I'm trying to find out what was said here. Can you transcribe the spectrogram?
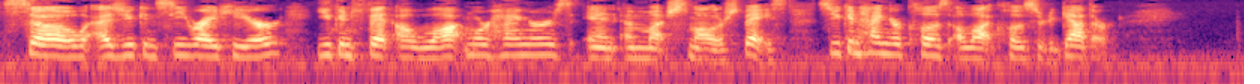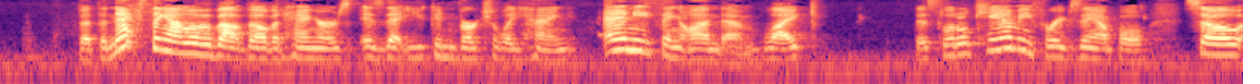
So as you can see right here, you can fit a lot more hangers in a much smaller space. So you can hang your clothes a lot closer together. But the next thing I love about velvet hangers is that you can virtually hang anything on them, like this little cami, for example. So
